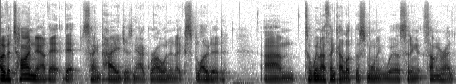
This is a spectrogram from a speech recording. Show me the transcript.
over time now, that, that same page has now grown and exploded um, to when I think I looked this morning, we we're sitting at something around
